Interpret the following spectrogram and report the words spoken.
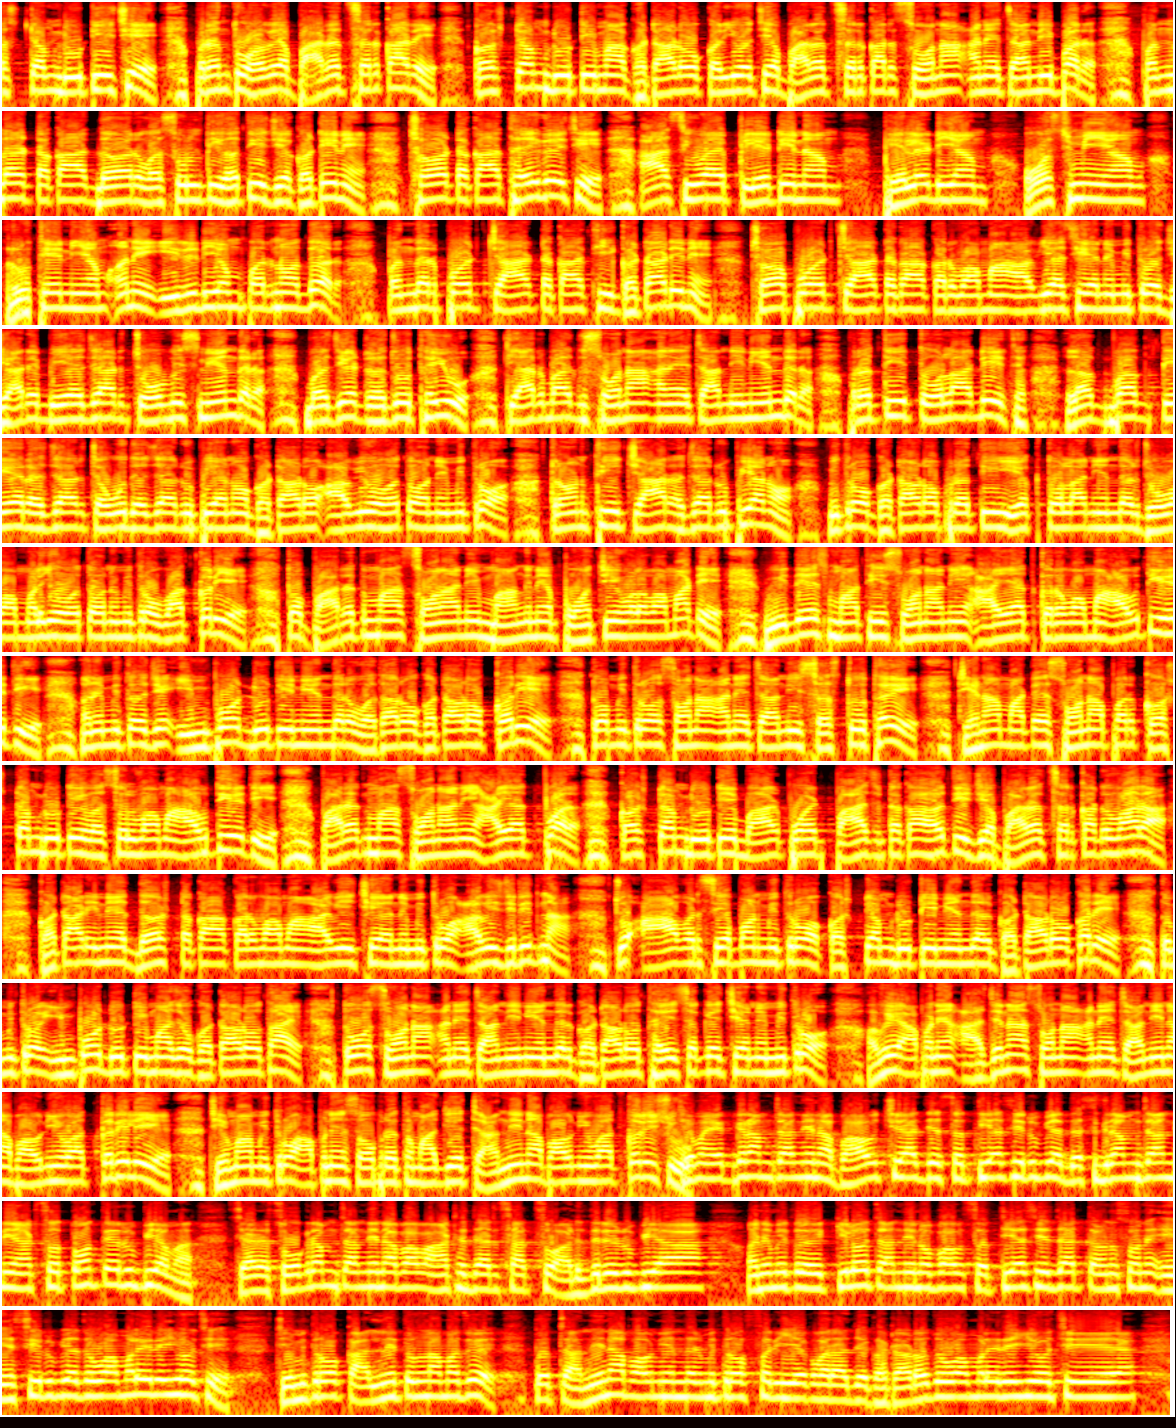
Custom duty છે. પરંતુ હવે ભારત સરકારે કસ્ટમ ડ્યુટીમાં ઘટાડો કર્યો છે. ભારત સરકાર સોના અને ચાંદી પર પંદર ટકા દર વસૂલતી હતી જે ઘટીને છ ટકા થઈ ગઈ છે. આ સિવાય પ્લેટિનમ ફેલેડિયમ ઓસ્મિયમ રૂથેનિયમ અને ઇરિડિયમ પરનો દર પંદર પોઈન્ટ ચાર ટકાથી ઘટાડીને છ પોઈન્ટ ચાર ટકા કરવામાં આવ્યા છે. અને મિત્રો, જ્યારે બે હજાર ચોવીસની અંદર બજેટ રજૂ થયું, ત્યારબાદ સોના અને ચાંદીની અંદર પ્રતિ તોલા દીઠ લગભગ તેર હજાર, ચૌદ હજાર રૂપિયાનો ઘટાડો આવ્યો હતો અને મિત્રો ત્રણથી ચાર હજાર રૂપિયાનો મિત્રો ઘટાડો પ્રતિ એક તોલાની અંદર જોવા મળ્યો હતો. અને મિત્રો વાત કરીએ તો ભારતમાં સોનાની માંગને પહોંચી વળવા માટે વિદેશમાંથી સોનાની આયાત કરવામાં આવતી હતી. અને મિત્રો જે ઇમ્પોર્ટ ડ્યુટીની અંદર વધારો ઘટાડો કરીએ તો મિત્રો સોના અને ચાંદી સસ્તું થઈ, જેના માટે સોના પર કસ્ટમ ડ્યુટી વસૂલવામાં આવતી હતી. ભારતમાં સોનાની આયાત પર કસ્ટમ ડ્યુટી બાર પોઈન્ટ પાંચ ટકા હતી જે ભારત સરકાર દ્વારા ઘટાડીને દસ ટકા કરવામાં આવી છે. અને મિત્રો, આવી જ રીતના જો આ વર્ષે પણ મિત્રો કસ્ટમ ડ્યુટીની અંદર ઘટાડો કરે, તો મિત્રો ઇમ્પોર્ટ ડ્યુટીમાં જો ઘટાડો થાય, તો સોના અને ચાંદીની અંદર ઘટાડો થઈ શકે છે. અને મિત્રો, હવે આપણે આજના સોના અને ચાંદીના ભાવની વાત કરી લઈએ, જેમાં મિત્રો આપણે સૌપ્રથમ આજે ચાંદીના ભાવની વાત કરીશું. જેમાં એક ગ્રામ ચાંદીના ભાવ છે આજે સત્યાસી રૂપિયા, દસ ગ્રામ ચાંદી આઠસો તોતેર રૂપિયામાં. જ્યારે સો ગ્રામ ચાંદીના ભાવ આઠ હજાર સાતસો અડત્રીસ રૂપિયા. અને મિત્રો એક કિલો ચાંદીનો ભાવ સત્યાસી હજાર ત્રણસો ને એંસી રૂપિયા જોવા મળી રહ્યો છે. જે મિત્રો કાલની તુલનામાં જોઈએ તો ચાંદીના ભાવની અંદર મિત્રો ફરી એકવાર આજે ઘટાડો જોવા મળી રહ્યો છે.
